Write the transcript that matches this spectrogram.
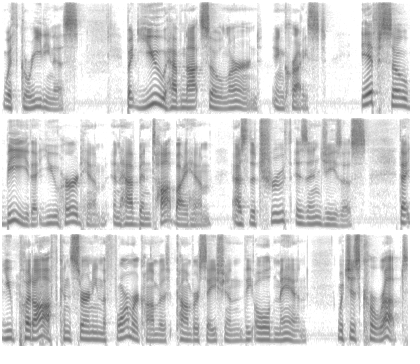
with greediness. But you have not so learned in Christ. If so be that you heard him and have been taught by him, as the truth is in Jesus, that you put off concerning the former conver- conversation the old man, which is corrupt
